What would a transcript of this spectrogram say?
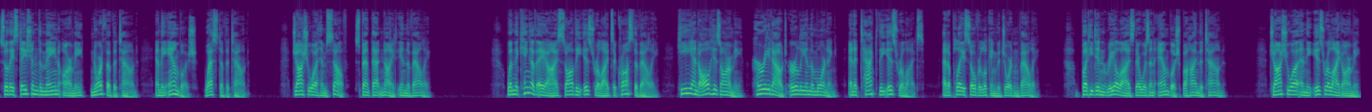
So they stationed the main army north of the town and the ambush west of the town. Joshua himself spent that night in the valley. When the king of Ai saw the Israelites across the valley, he and all his army hurried out early in the morning and attacked the Israelites at a place overlooking the Jordan Valley. But he didn't realize there was an ambush behind the town. Joshua and the Israelite army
